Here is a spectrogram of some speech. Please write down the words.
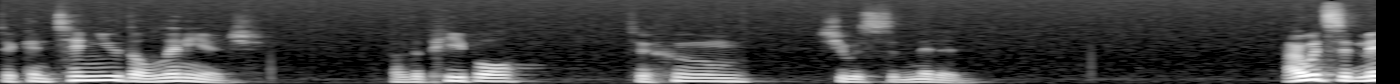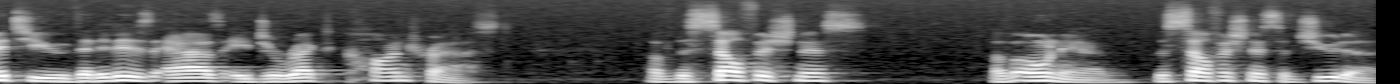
to continue the lineage of the people to whom she was submitted. I would submit to you that it is as a direct contrast of the selfishness of Onan, the selfishness of Judah,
